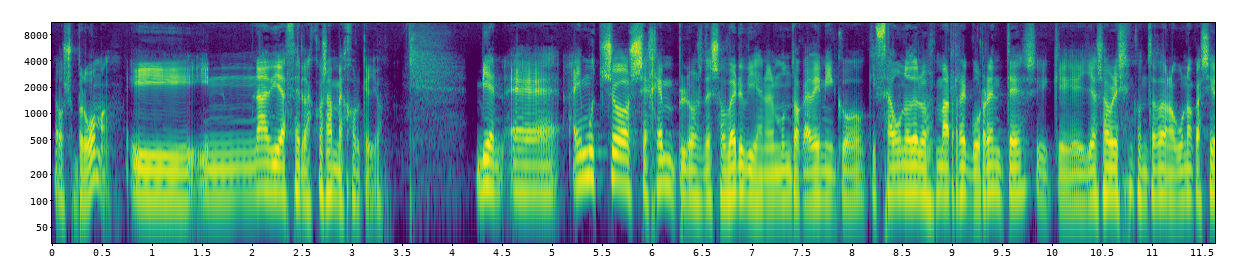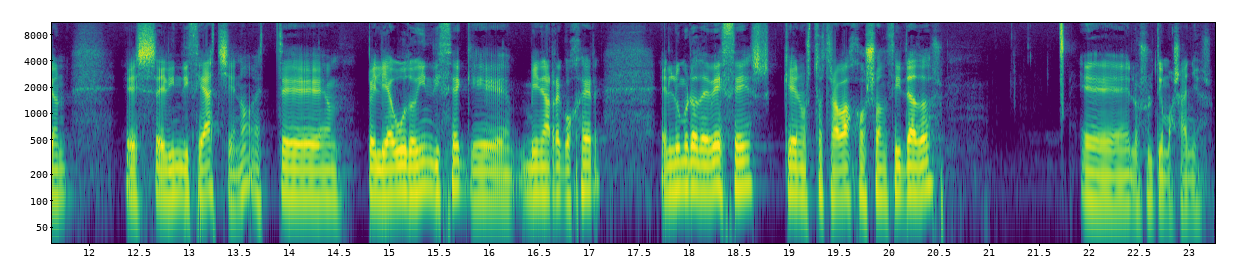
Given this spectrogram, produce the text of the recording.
o Superwoman y, nadie hace las cosas mejor que yo. Bien, eh, hay muchos ejemplos de soberbia en el mundo académico. Quizá uno de los más recurrentes y que ya os habréis encontrado en alguna ocasión es el índice H, ¿no? Este peliagudo índice que viene a recoger el número de veces que nuestros trabajos son citados eh, en los últimos años.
